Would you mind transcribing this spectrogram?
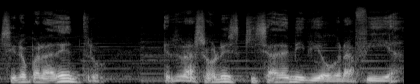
sino para adentro, en razones quizá de mi biografía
